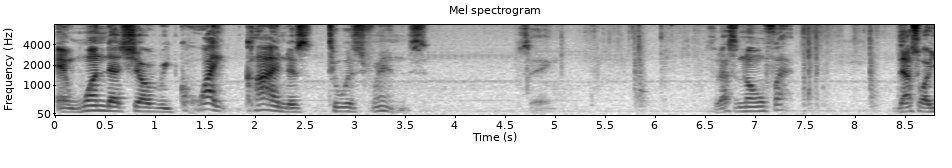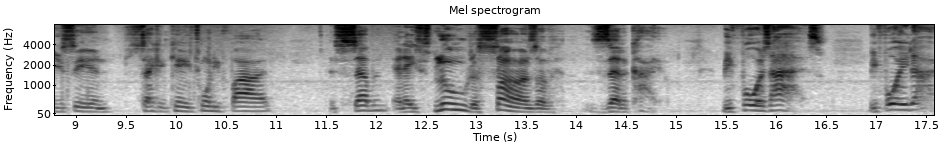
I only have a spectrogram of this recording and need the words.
and one that shall requite kindness to his friends. See? So that's a known fact. That's why you see in 2 Kings 25 and 7, and they slew the sons of Zedekiah before his eyes, before he died.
